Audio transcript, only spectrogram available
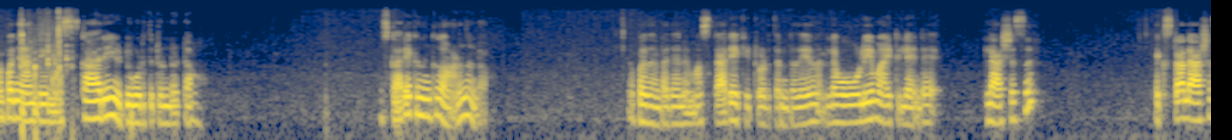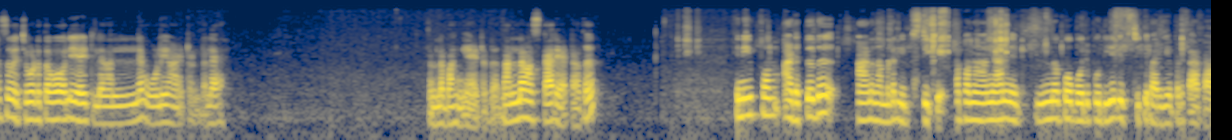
അപ്പോൾ ഞാൻ ദേ മസ്കാരയും ഇട്ട് കൊടുത്തിട്ടുണ്ട് കേട്ടോ മസ്കാരയൊക്കെ നിങ്ങൾക്ക് കാണുന്നുണ്ടോ? അപ്പോൾ ഇതുണ്ടോ ഞാൻ മസ്കാരയൊക്കെ ഇട്ട് കൊടുത്തിട്ടുണ്ട്. നല്ല വോളിയം ആയിട്ടില്ല എന്റെ ലാഷസ്? എക്സ്ട്രാ ലാഷസ് വെച്ച് കൊടുത്ത പോലെ ആയിട്ടില്ല നല്ല വോളിയം ആയിട്ടുണ്ട് അല്ലേ? നല്ല ഭംഗിയായിട്ടുണ്ട്. നല്ല മസ്കാര കേട്ടോ അത്. ഇനിയിപ്പം അടുത്തത് ആണ് നമ്മുടെ ലിപ്സ്റ്റിക്ക് അപ്പം ഞാൻ ഇന്നിപ്പോൾ ഒരു പുതിയ ലിപ്സ്റ്റിക്ക് പരിചയപ്പെടുത്താം കേട്ടോ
